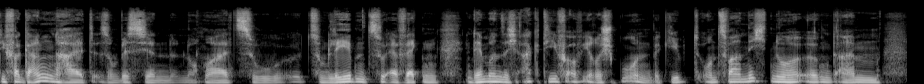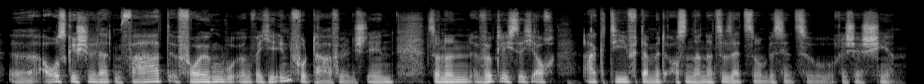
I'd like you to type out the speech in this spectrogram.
die Vergangenheit so ein bisschen nochmal zu, zum Leben zu erwecken, indem man sich aktiv auf ihre Spuren begibt. Und zwar nicht nur irgendeinem äh, ausgeschilderten Pfad folgen, wo irgendwelche Infotafeln stehen, sondern wirklich sich auch aktiv damit auseinanderzusetzen und ein bisschen zu recherchieren recherchieren.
